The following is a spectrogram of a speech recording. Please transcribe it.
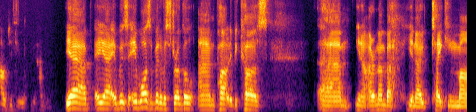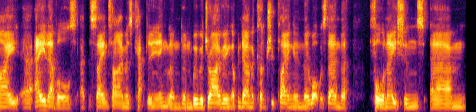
how did you, you handle it? Yeah, yeah, it was it was a bit of a struggle, and partly because. Um, you know, I remember, you know, taking my uh, A levels at the same time as captain in England, and we were driving up and down the country playing in the what was then the Four Nations, um,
